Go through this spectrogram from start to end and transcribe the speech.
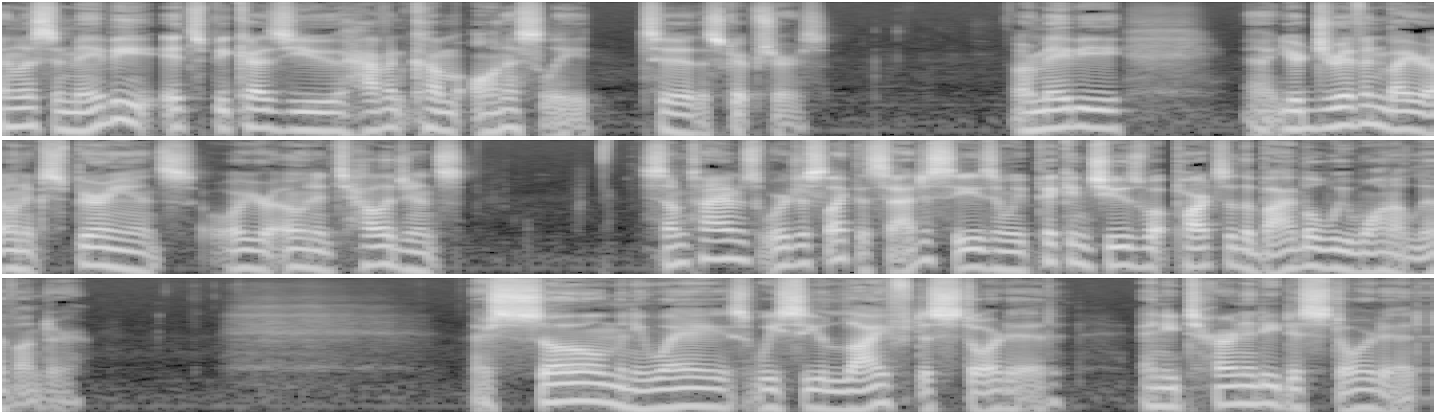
And listen, maybe it's because you haven't come honestly to the scriptures. Or maybe uh, you're driven by your own experience or your own intelligence. Sometimes we're just like the Sadducees and we pick and choose what parts of the Bible we want to live under. There's so many ways we see life distorted and eternity distorted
